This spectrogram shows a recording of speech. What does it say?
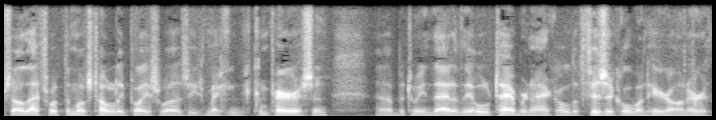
So that's what the most holy place was. He's making a comparison uh, between that of the old tabernacle, the physical one here on earth,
